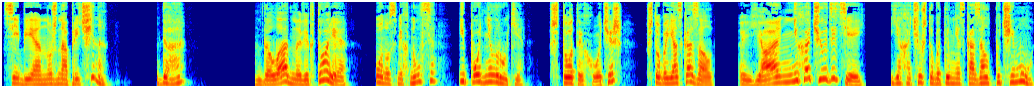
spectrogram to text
Тебе нужна причина?» «Да». «Да ладно, Виктория!» Он усмехнулся и поднял руки. «Что ты хочешь, чтобы я сказал? Я не хочу детей». «Я хочу, чтобы ты мне сказал, почему.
